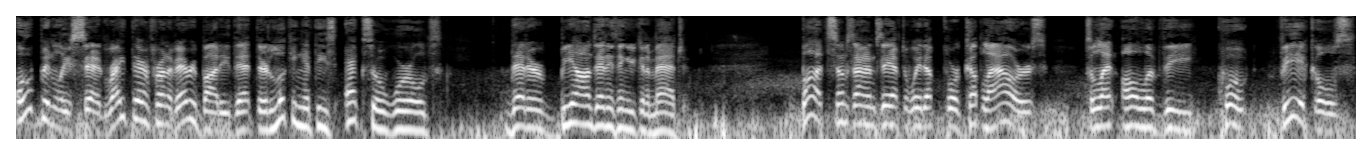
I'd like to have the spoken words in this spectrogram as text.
openly said right there in front of everybody that they're looking at these exo worlds that are beyond anything you can imagine. But sometimes they have to wait up for a couple hours to let all of the quote vehicles,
